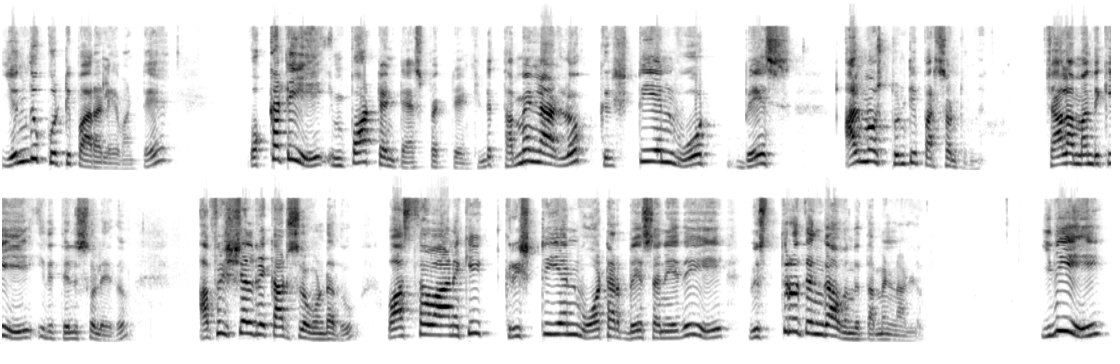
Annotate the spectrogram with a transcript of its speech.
ఎందుకు కొట్టిపారలేమంటే ఒక్కటి ఇంపార్టెంట్ ఆస్పెక్ట్ ఏంటంటే తమిళనాడులో Christian vote base almost twenty percent ఉంది. చాలామందికి ఇది తెలుసో లేదు. అఫీషియల్ రికార్డ్స్లో ఉండదు. వాస్తవానికి క్రిస్టియన్ ఓటర్ బేస్ అనేది విస్తృతంగా ఉంది తమిళనాడులో. ఇది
